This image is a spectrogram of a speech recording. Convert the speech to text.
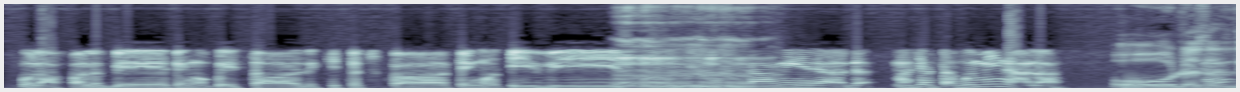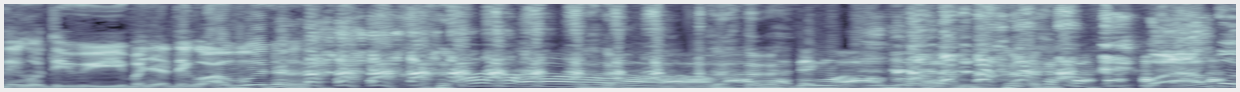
pukul 8 lebih tengok berita kita suka tengok TV Mm, mm, Kita mm. sekarang ni ada, macam tak berminat lah Oh dah tak tengok TV Banyak tengok oven ke ah, banyak tengok abang Buat apa?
